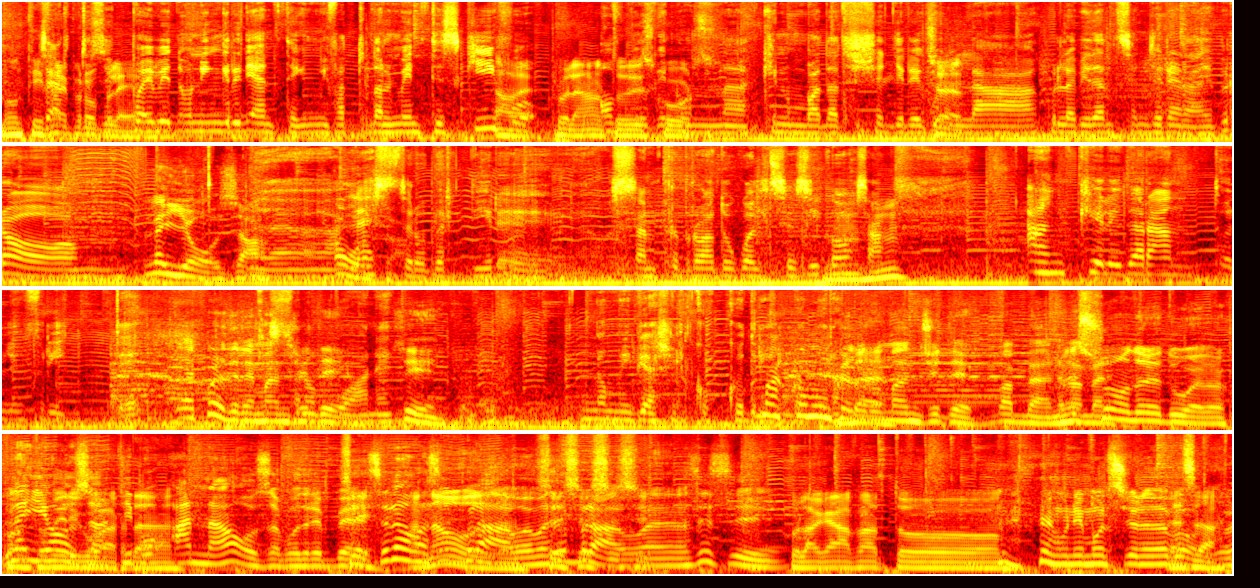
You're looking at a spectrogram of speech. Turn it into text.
Non ti fai certo, se problemi. poi vedo un ingrediente che mi fa totalmente schifo, Vabbè, quello è un altro ovvio che discorso. non, che non vado a scegliere Certo. quella, quella pietanza in generale, però Lei osa. eh, all'estero per dire ho sempre provato qualsiasi cosa, Mhm. anche le tarantole fritte. E quelle te le mangi sono te. buone. Sì. Non mi piace il coccodrillo. Ma comunque te lo mangi te, va bene. va Nessuno bene. delle due per quanto Lei mi osa, riguarda. tipo Anna Osa potrebbe Sì, essere. No, ma Anna sei Osa. bravo, ma Sì, sei sì, bravo. sì, eh, sì, sì. Quella che ha fatto Un'emozione da poco, Esatto.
